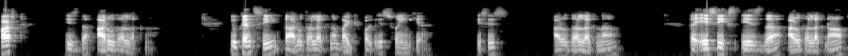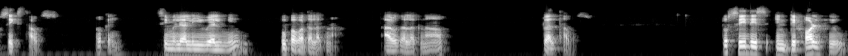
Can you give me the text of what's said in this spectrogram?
First is the Arudha Lagna. You can see the Arudha Lagna by default is showing here. This is Arudha Lagna. The A6 is the Arudha Lagna of 6th house. Okay. Similarly, you will mean Upapada Lagna. Arudha Lagna of 12th house. To see this in default view,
